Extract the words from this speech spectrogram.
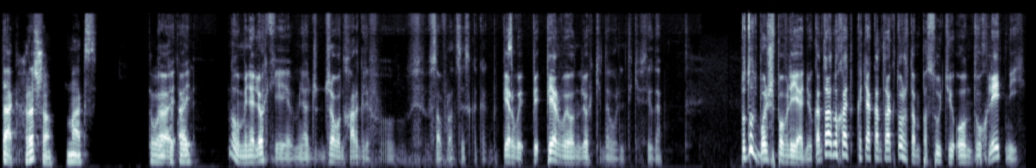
так, хорошо. Макс, твой а, какой? А, ну, у меня легкий, у меня Джован Харгриф в Сан-Франциско, как бы первый, первый он легкий довольно-таки всегда. Ну, тут больше по влиянию. Контракт, ну, хотя контракт тоже там, по сути, он двухлетний,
